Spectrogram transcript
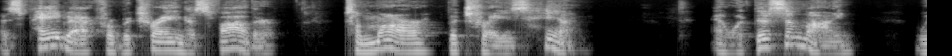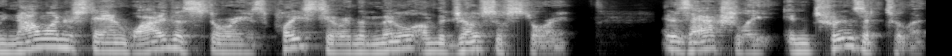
As payback for betraying his father, Tamar betrays him. And with this in mind, we now understand why this story is placed here in the middle of the Joseph story. It is actually intrinsic to it.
